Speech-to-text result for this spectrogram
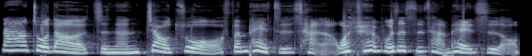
那他做到了，只能叫做分配资产啊，完全不是资产配置哦。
